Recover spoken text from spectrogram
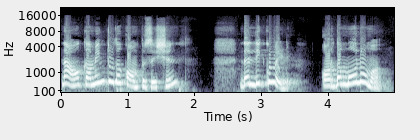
Now coming to the composition, the liquid or the monomer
